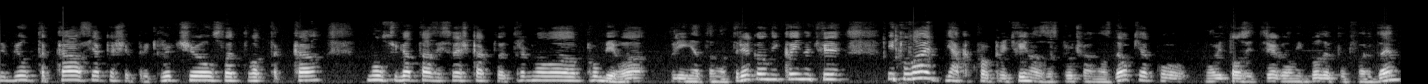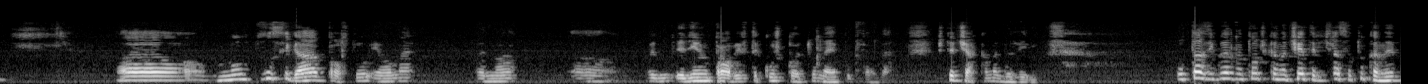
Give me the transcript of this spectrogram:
е бил така, сякаш е приключил, след това така, но сега тази свеж, както е тръгнала, пробива линията на триъгълника, иначе и това е някаква причина за сключване на сделки, ако нали, този триъгълник бъде потвърден. А, но за сега просто имаме една, а, един пробив текущ, който не е потвърден. Ще чакаме да видим от тази гледна точка на 4 часа тук не,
